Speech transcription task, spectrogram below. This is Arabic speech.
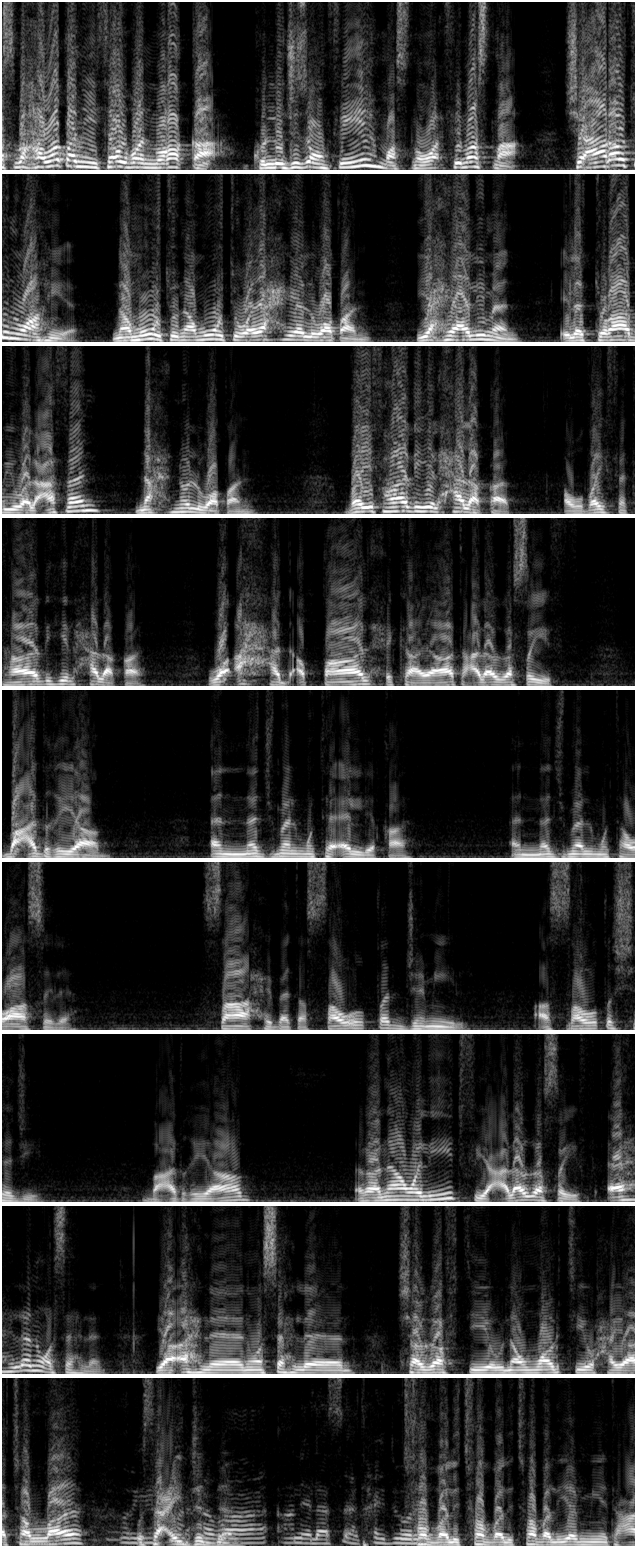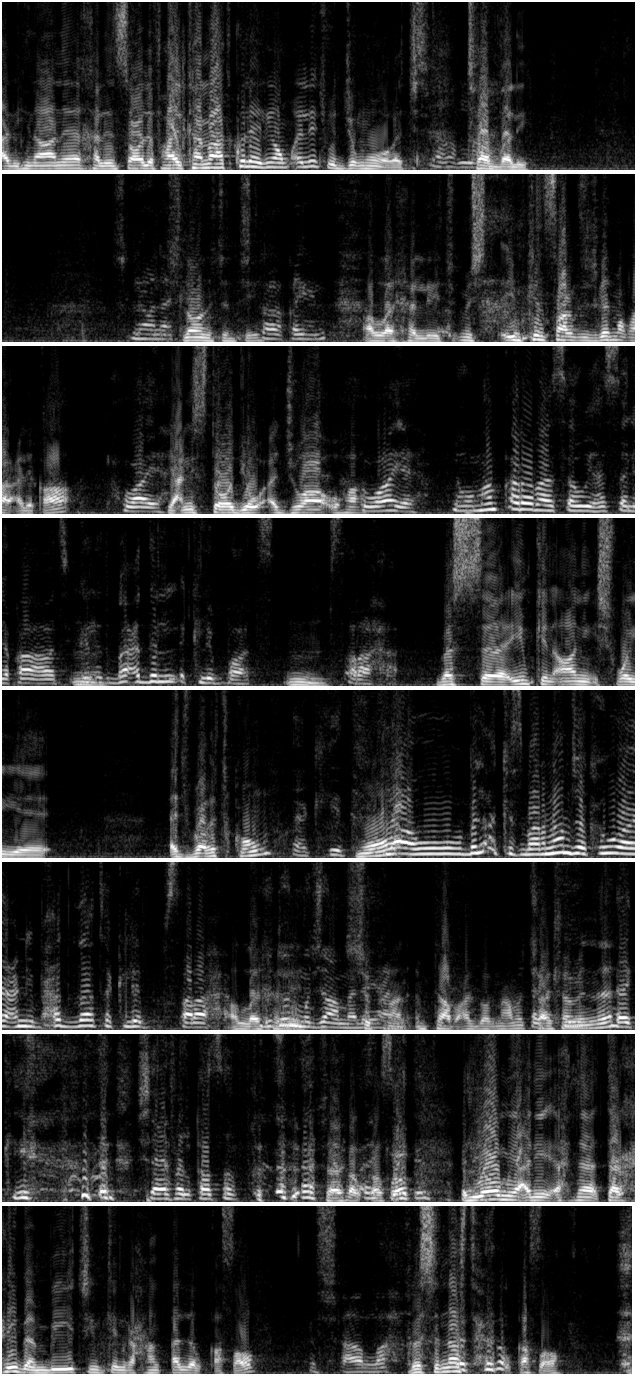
أصبح وطني ثوبا مرقع. كل جزء فيه مصنوع في مصنع. شعارات واهية. نموت نموت ويحيا الوطن. يحيا لمن؟ إلى التراب والعفن. نحن الوطن. ضيف هذه الحلقة أو ضيفة هذه الحلقة وأحد أبطال حكايات على الرصيف. بعد غياب. النجمة المتألقة. النجمة المتواصلة. صاحبة الصوت الجميل. الصوت الشجي. بعد غياب رنا وليد في على الرصيف. أهلا وسهلا. يا أهلا وسهلا. شرفتي ونورتي وحياك الله. وسعيد جدا. أنا لا سعد حيدوري تفضلي تفضلي تفضلي. يمي تعالي هنا. خلينا نسولف. هاي الكاميرات كلها اليوم إلك ولجمهورك تفضلي. شلونك؟ شلونك انت؟ مشتاقين. الله يخليك. مش يمكن صار لك قد ما طالع لقاء هواية. يعني استوديو وأجواء وها. هواية. لو ما مقرره أسوي هسه لقاءات قلت بعد الكليبات بصراحة. بس يمكن أني شوية أجبرتكم. أكيد. مو؟ لا وبالعكس برنامجك هو يعني بحد ذاته كليب بصراحة الله يخليك. بدون مجامله شكرا. يعني متابعه البرنامج؟ شايفه منه؟ أكيد. شايفه القصف. شايفه القصف. اليوم يعني إحنا ترحيبا بيك يمكن راح نقلل قصف إن شاء الله. بس الناس تحب القصف.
